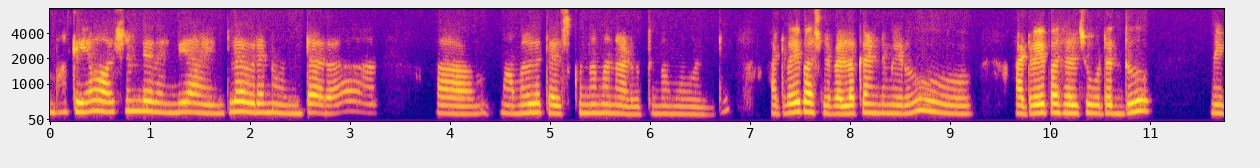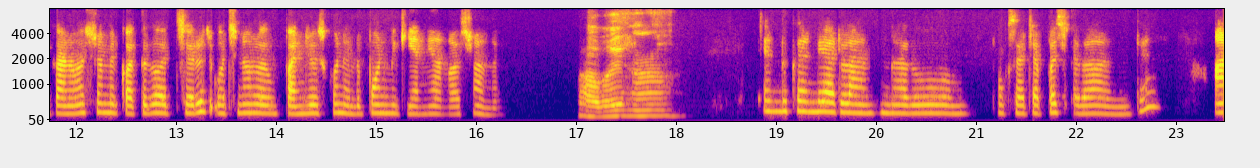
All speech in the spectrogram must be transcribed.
మాకేం అవసరం లేదండి. ఆ ఇంట్లో ఎవరైనా ఉంటారా? ఆ మామూలుగా తెలుసుకుందాం అని అడుగుతున్నాము అంటే అటువైపు అసలు వెళ్ళకండి మీరు. అటువైపు అసలు చూడొద్దు. మీకు అనవసరం మీరు కొత్తగా వచ్చారు. వచ్చిన పని చూసుకొని వెళ్ళిపోండి. మీకు ఇవన్నీ అనవసరం అన్నారు బాబోయ్ ఆ, ఎందుకండి అట్లా అంటున్నారు? ఒకసారి చెప్పొచ్చు కదా అంటే ఆ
